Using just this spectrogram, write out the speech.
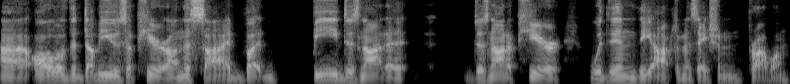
uh, all of the W's appear on this side, but B does not, uh, does not appear within the optimization problem.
